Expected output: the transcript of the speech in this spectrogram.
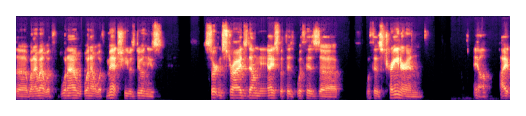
the, when I went with when I went out with Mitch, he was doing these certain strides down the ice with his with his uh, with his trainer, and you know, I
